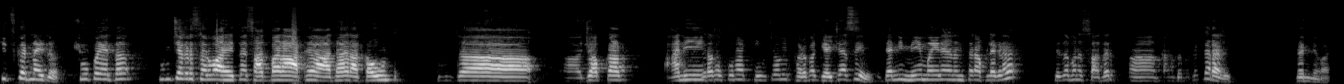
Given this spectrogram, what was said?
किचकट नाही तर सोपं येतं तुमच्याकडे सर्व आहे तर सात बारा आठ आधार अकाउंट तुमचा जॉब कार्ड. आणि जर कोणाला पुढच्या वेळी फळबाग घ्यायची असेल त्यांनी मे महिन्यानंतर आपल्याकडे त्याचं पण सादर कागदपत्र करावे. धन्यवाद.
